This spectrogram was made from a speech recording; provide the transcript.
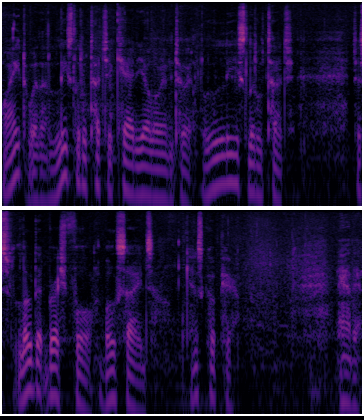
white with a least little touch of cad yellow into it. Least little touch. Just load that brush full, both sides. Okay, let's go up here. Now then,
